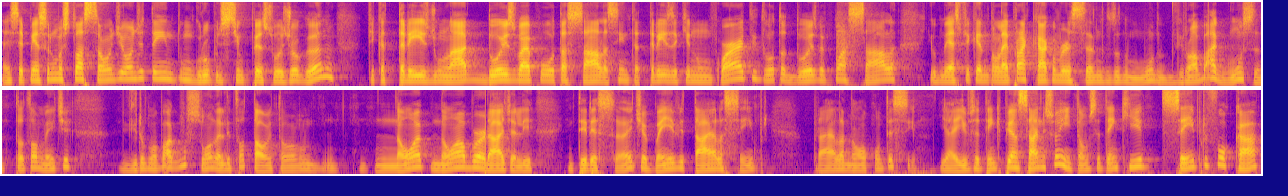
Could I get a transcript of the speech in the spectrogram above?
Aí você pensa numa situação de onde tem um grupo de cinco pessoas jogando, fica três de um lado, dois vai para outra sala, assim, tá três aqui num quarto e do outro dois vai para uma sala, e o mestre fica indo para lá e para cá conversando com todo mundo, vira uma bagunça, totalmente, vira uma bagunçona ali total. Então, não é, não é uma abordagem ali interessante, é bem evitar ela sempre para ela não acontecer. E aí você tem que pensar nisso aí. Então você tem que sempre focar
